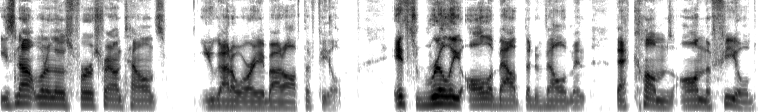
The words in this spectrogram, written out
he's not one of those first round talents you got to worry about off the field. It's really all about the development that comes on the field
